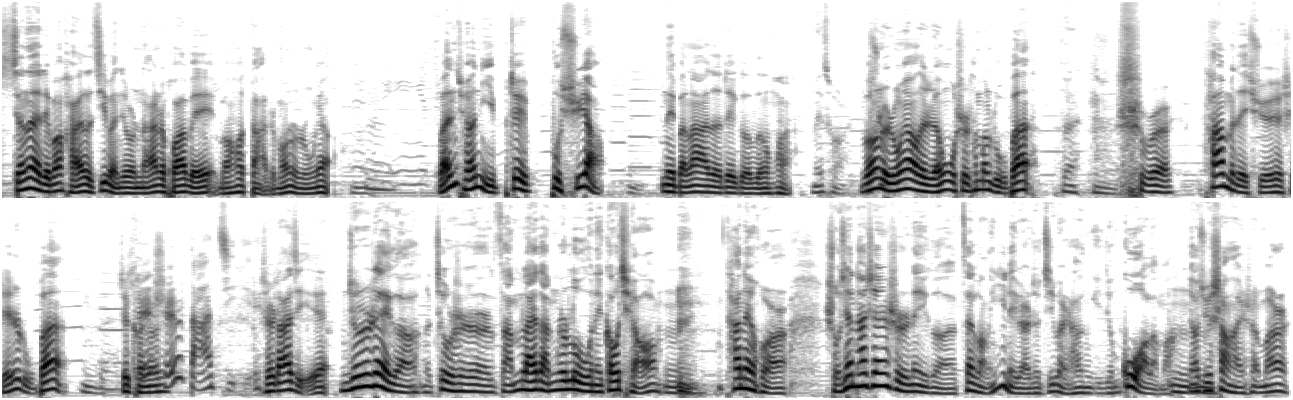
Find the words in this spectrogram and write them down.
现在这帮孩子基本就是拿着华为，然后打着王者荣耀，嗯，完全你这不需要嗯内本拉的这个文化。没错。王者荣耀的人物是他们鲁班，对，是不是？他们得学学谁是鲁班，嗯，这可能谁谁是妲己？谁是妲己。你就是这个，就是咱们来咱们这路过那高桥，嗯他那会儿，首先他先是那个在网易那边就基本上已经过了嘛，嗯要去上海上班，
